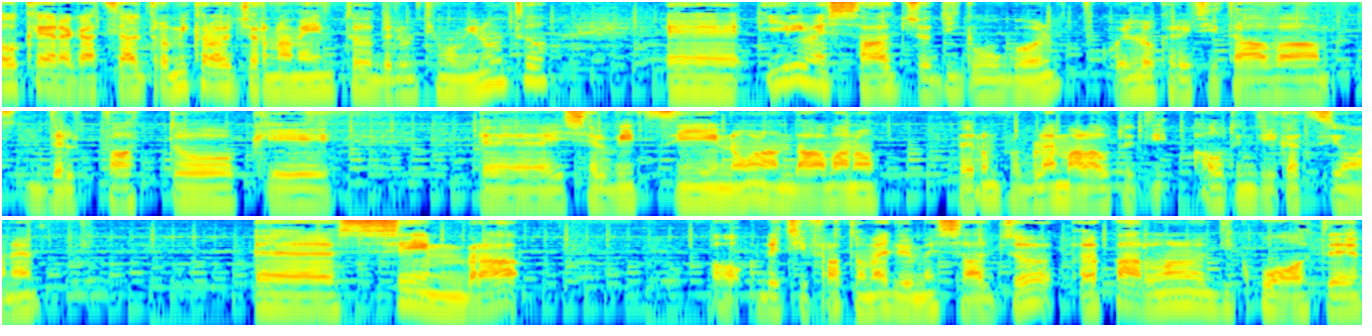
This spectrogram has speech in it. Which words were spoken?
Ok ragazzi, altro micro aggiornamento dell'ultimo minuto. Eh, il messaggio di Google, quello che recitava del fatto che eh, i servizi non andavano per un problema all'autenticazione, eh, sembra, ho decifrato meglio il messaggio, eh, parlano di quote.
